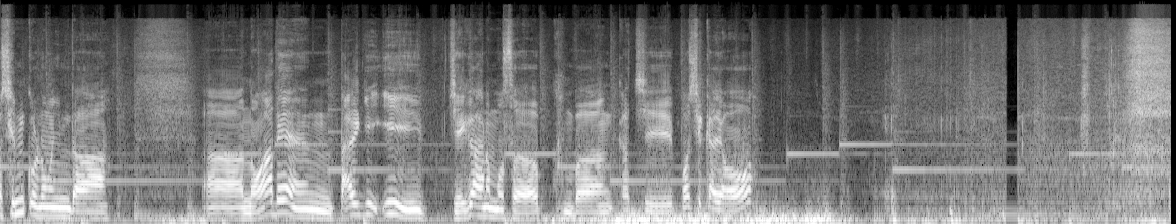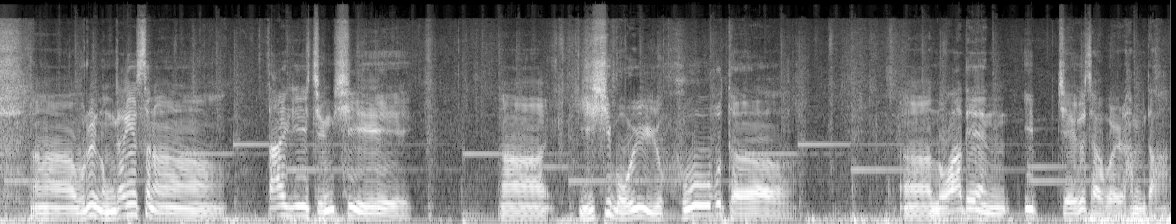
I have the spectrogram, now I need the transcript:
세미골농입니다. 아, 노화된 딸기 잎 제거하는 모습 한번 같이 보실까요? 어, 우리 농장에서는 딸기 정시 어, 25일 후부터 어, 노화된 잎 제거 작업을 합니다.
